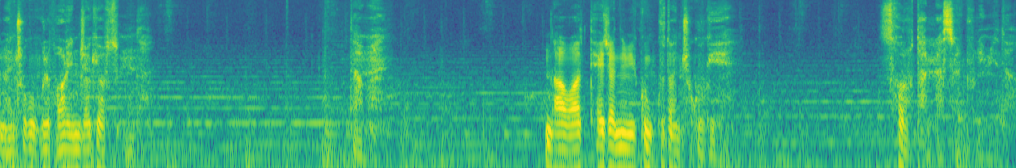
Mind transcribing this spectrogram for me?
나는 조국을 버린 적이 없습니다. 다만 나와 대자님이 꿈꾸던 조국이 서로 달랐을 뿐입니다.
